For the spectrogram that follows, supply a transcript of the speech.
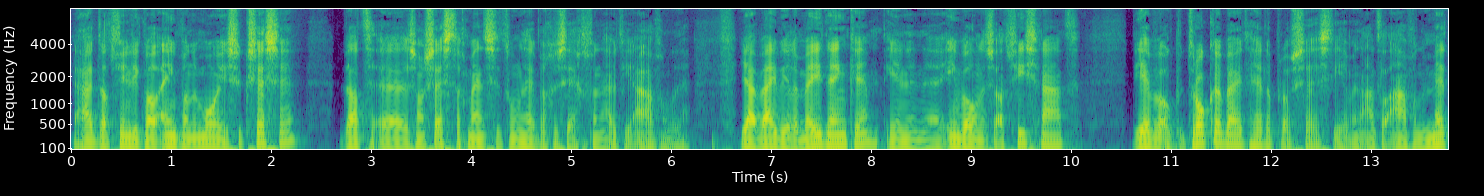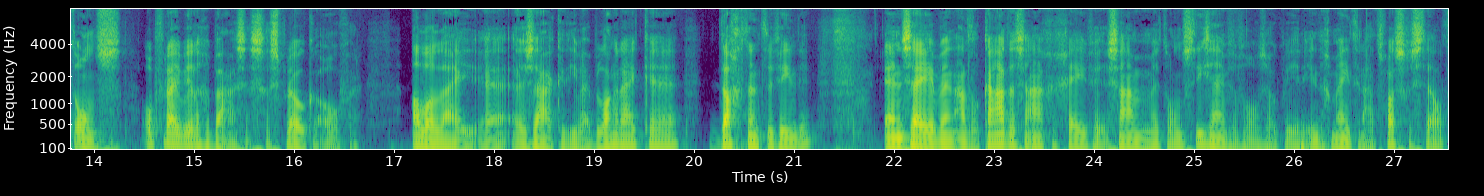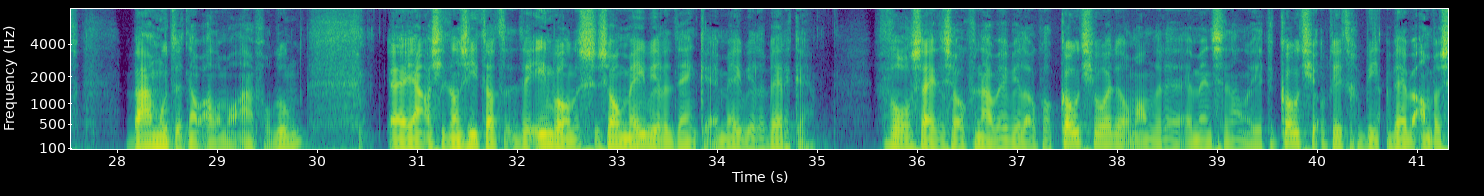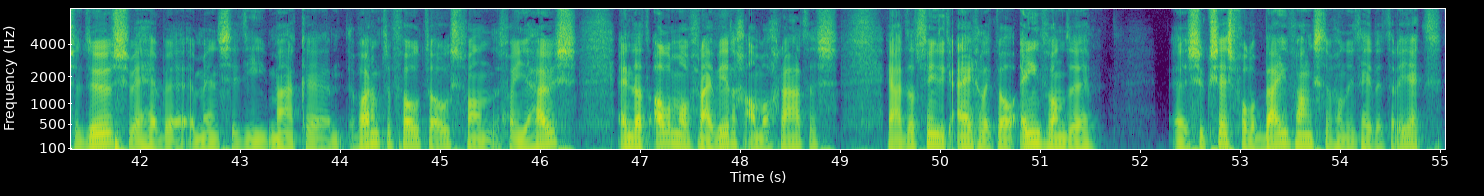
Ja, dat vind ik wel een van de mooie successen. Dat uh, zo'n 60 mensen toen hebben gezegd vanuit die avonden. Ja, wij willen meedenken in een uh, inwonersadviesraad. Die hebben we ook betrokken bij het hele proces. Die hebben een aantal avonden met ons op vrijwillige basis gesproken over allerlei uh, zaken die wij belangrijk dachten te vinden. En zij hebben een aantal kaders aangegeven samen met ons. Die zijn vervolgens ook weer in de gemeenteraad vastgesteld. Waar moet het nou allemaal aan voldoen? Uh, ja, als je dan ziet dat de inwoners zo mee willen denken en mee willen werken. Vervolgens zeiden ze ook van nou, wij willen ook wel coach worden om andere mensen dan weer te coachen op dit gebied. We hebben ambassadeurs, we hebben mensen die maken warmtefoto's van, van je huis. En dat allemaal vrijwillig, allemaal gratis. Ja, dat vind ik eigenlijk wel een van de succesvolle bijvangsten van dit hele traject.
